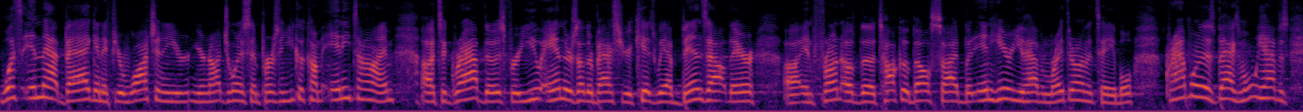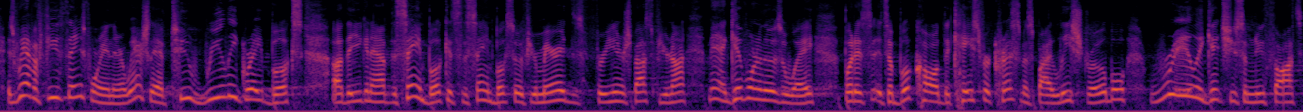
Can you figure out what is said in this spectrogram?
what's in that bag, and if you're watching and you're, you're not joining us in person, you could come anytime uh, to grab those for you. And there's other bags for your kids. We have bins out there uh, in front of the Taco Bell side, but in here you have them right there on the table. Grab one of those bags. What we have is, is we have a few things for you in there. We actually have two really great books uh, that you can have. The same book, it's the same book. So if you're married, for you and your spouse. If you're not, man, give one of those away. But it's, it's a book called The Case for Christmas by Lee Strobel. Really gets you some new thoughts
